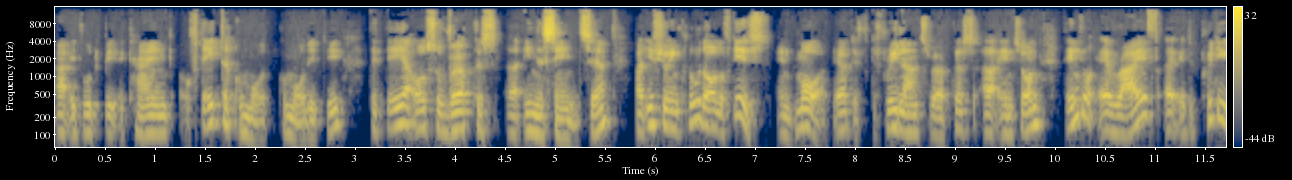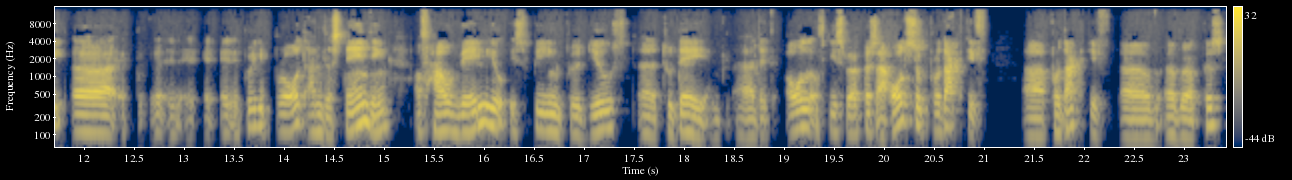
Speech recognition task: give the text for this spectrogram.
uh, it would be a kind of data commodity that they are also workers uh, in a sense. Yeah? But if you include all of this and more, yeah, the, the freelance workers uh, and so on, then you arrive uh, at a pretty, uh, a, a, pretty broad understanding of how value is being produced uh, today, and that all of these workers are also productive uh, productive uh, uh, workers,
